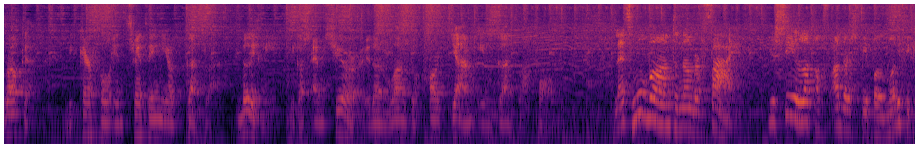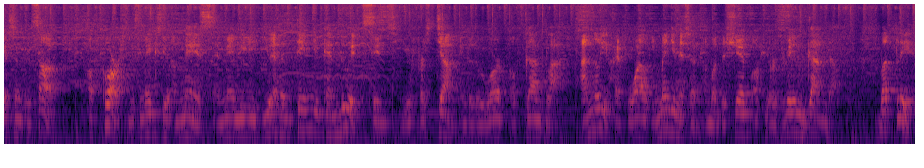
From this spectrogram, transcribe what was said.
broken. Be careful in treating your Gunpla. Believe me, because I'm sure you don't want to hurt junk in Gunpla form. Let's move on to number 5. You see a lot of other people modification result. Of course, this makes you amazed and maybe you even think you can do it since you first jump into the world of Gunpla. I know you have wild imagination about the shape of your dream Gundam, but please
